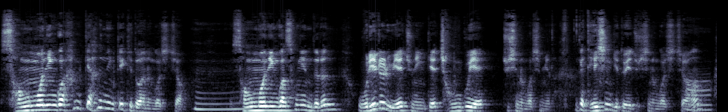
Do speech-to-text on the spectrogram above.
성모님과 함께 하느님께 기도하는 것이죠. 음. 성모님과 성인들은 우리를 위해 주님께 정구해 주시는 것입니다. 그러니까 대신 기도해 주시는 것이죠. 아,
